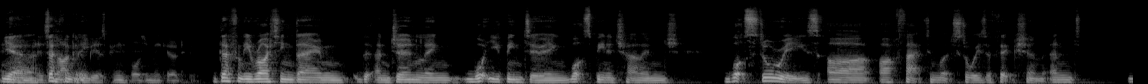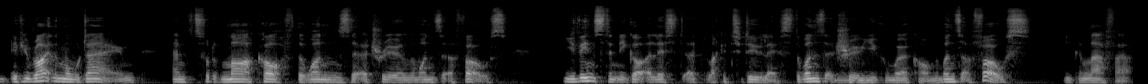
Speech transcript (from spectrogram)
Yeah, it's not going to be as painful as you make it out to be. Definitely writing down and journaling what you've been doing, what's been a challenge, what stories are, are fact and what stories are fiction. And if you write them all down and sort of mark off the ones that are true and the ones that are false, you've instantly got a list, uh, like a to do list. The ones that are true, you can work on. The ones that are false, you can laugh at.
